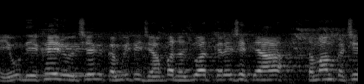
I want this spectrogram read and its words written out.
એવું દેખાઈ રહ્યું છે કે કમિટી જ્યાં પણ રજૂઆત કરે છે ત્યાં તમામ કચેરી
